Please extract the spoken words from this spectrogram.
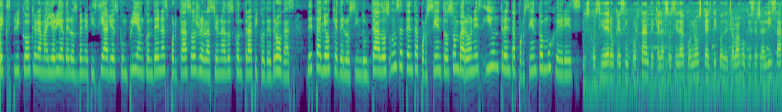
Explicó que la mayoría de los beneficiarios cumplían condenas por casos relacionados con tráfico de drogas. Detalló que de los indultados un 70% son varones y un 30% mujeres. Les considero que es importante que la sociedad conozca el tipo de trabajo que se realiza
